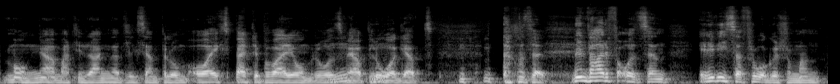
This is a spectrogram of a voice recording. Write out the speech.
många. Martin Ragnar till exempel och, och experter på varje område som jag har plågat. Så här, men varför? Och sen är det vissa frågor som man...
